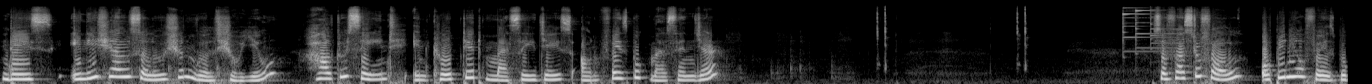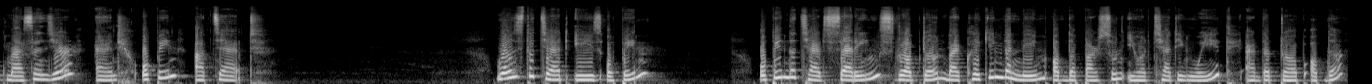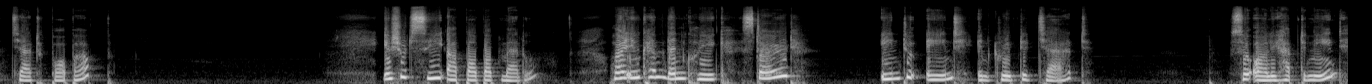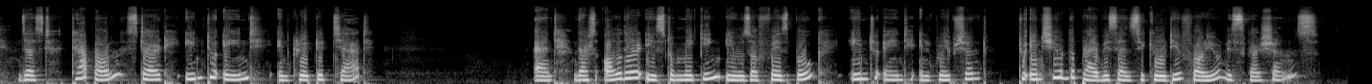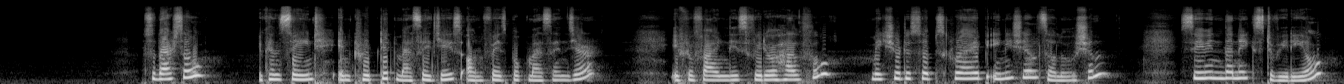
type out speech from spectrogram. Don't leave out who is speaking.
Speaker 1: This initial solution will show you how to send encrypted messages on Facebook Messenger. So first of all, open your Facebook Messenger and open a chat. Once the chat is open, open the chat settings drop down by clicking the name of the person you are chatting with at the top of the chat pop-up you should see a pop-up menu where you can then click start end-to-end encrypted chat. So all you have to need just tap on start end-to-end encrypted chat. And that's all there is to making use of facebook end-to-end -end encryption to ensure the privacy and security for your discussions. So that's all. You can send encrypted messages on facebook messenger if you find this video helpful, make sure to subscribe Initial Solution. See you in the next video.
